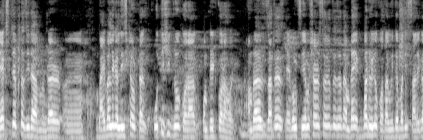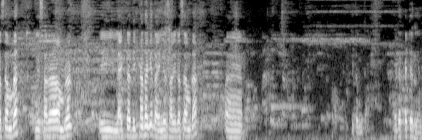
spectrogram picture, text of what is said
নেক্সট স্টেপটা যেটা আপনার বাইবা লেগা লিস্ট আউটটা অতি শীঘ্র করা কমপ্লিট করা হয়। আমরা যাতে, এবং সিএম স্যারের সাথে যাতে আমরা একবার হইলেও কথা কইতে পারি, স্যারের কাছে আমরা, যদি স্যাররা আমরা এই লাইভটা দেখা থাকে, তাইলে স্যারের কাছে আমরা এটা এটা কেটে দেন।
